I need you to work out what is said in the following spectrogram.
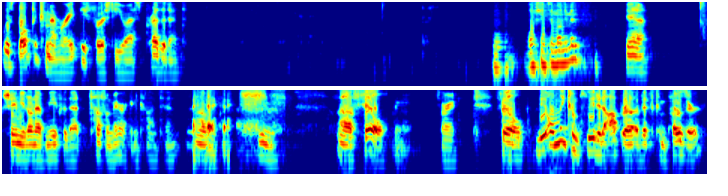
was built to commemorate the first U.S. president? Washington Monument. Yeah. Shame you don't have me for that tough American content. Um, uh, Phil, sorry. Phil, the only completed opera of its composer,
